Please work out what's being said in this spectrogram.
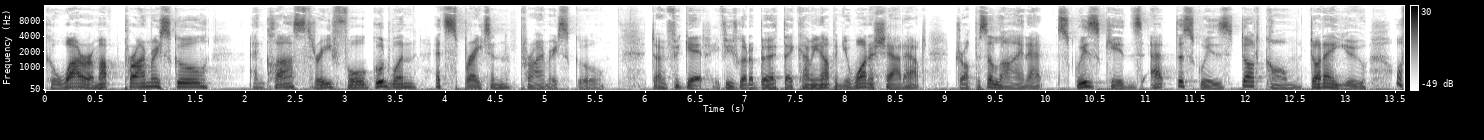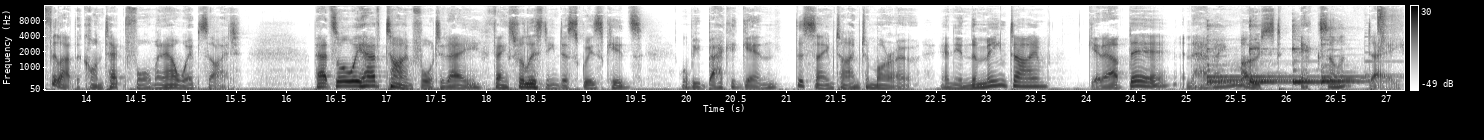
Kawaram Primary School, and Class 3 4 Goodwin at Spreyton Primary School. Don't forget, if you've got a birthday coming up and you want a shout out, drop us a line at squizkids at thesquiz.com.au or fill out the contact form on our website. That's all we have time for today. Thanks for listening to Squiz Kids. We'll be back again the same time tomorrow. And in the meantime, get out there and have a most excellent day.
